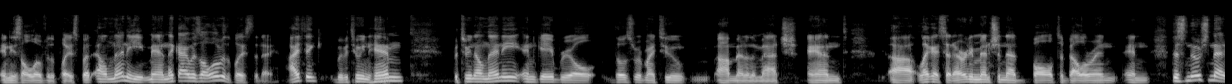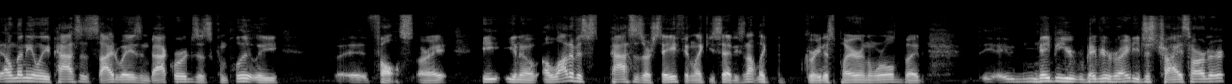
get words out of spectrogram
and he's all over the place. But Elneny, man, that guy was all over the place today. I think between him, between Elneny and Gabriel, those were my two uh, men of the match. And uh, like I said, I already mentioned that ball to Bellerin, and this notion that Elneny only passes sideways and backwards is completely uh, false. All right, he, you know, a lot of his passes are safe, and like you said, he's not like the greatest player in the world, but maybe you're maybe you're right. He just tries harder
